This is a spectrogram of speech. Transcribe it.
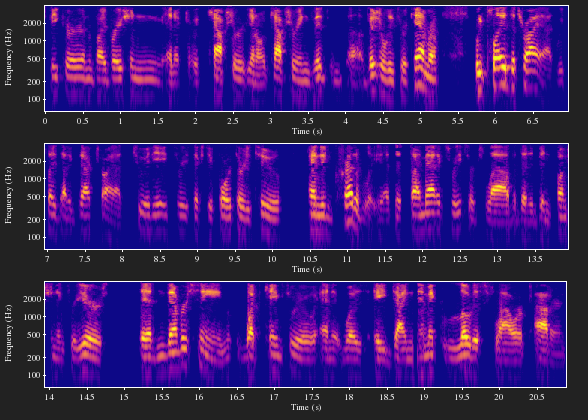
speaker and vibration and a, a capture, you know, capturing vid, uh, visually through a camera. We played the triad. We played that exact triad, 288, 360, 432. And incredibly, at the cymatics research lab that had been functioning for years, they had never seen what came through, and it was a dynamic lotus flower pattern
